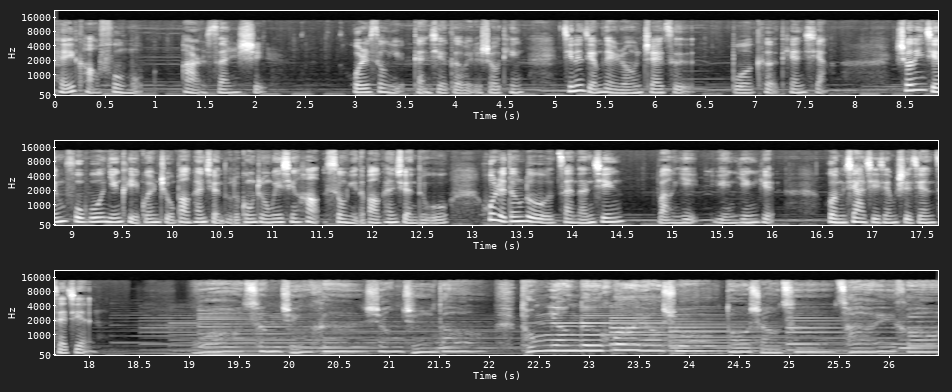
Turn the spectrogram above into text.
陪考父母二三事，我是宋宇，感谢各位的收听。今天节目内容摘自播客天下。收听节目复播，您可以关注“报刊选读”的公众微信号“宋宇的报刊选读”，或者登录在南京网易云音乐。我们下期节目时间再见。我曾经很想知道，同样的话要说多少次才好。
